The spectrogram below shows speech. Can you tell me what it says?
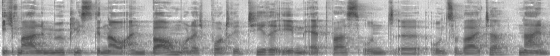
ich male möglichst genau einen Baum oder ich porträtiere eben etwas und, äh, und so weiter. Nein,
